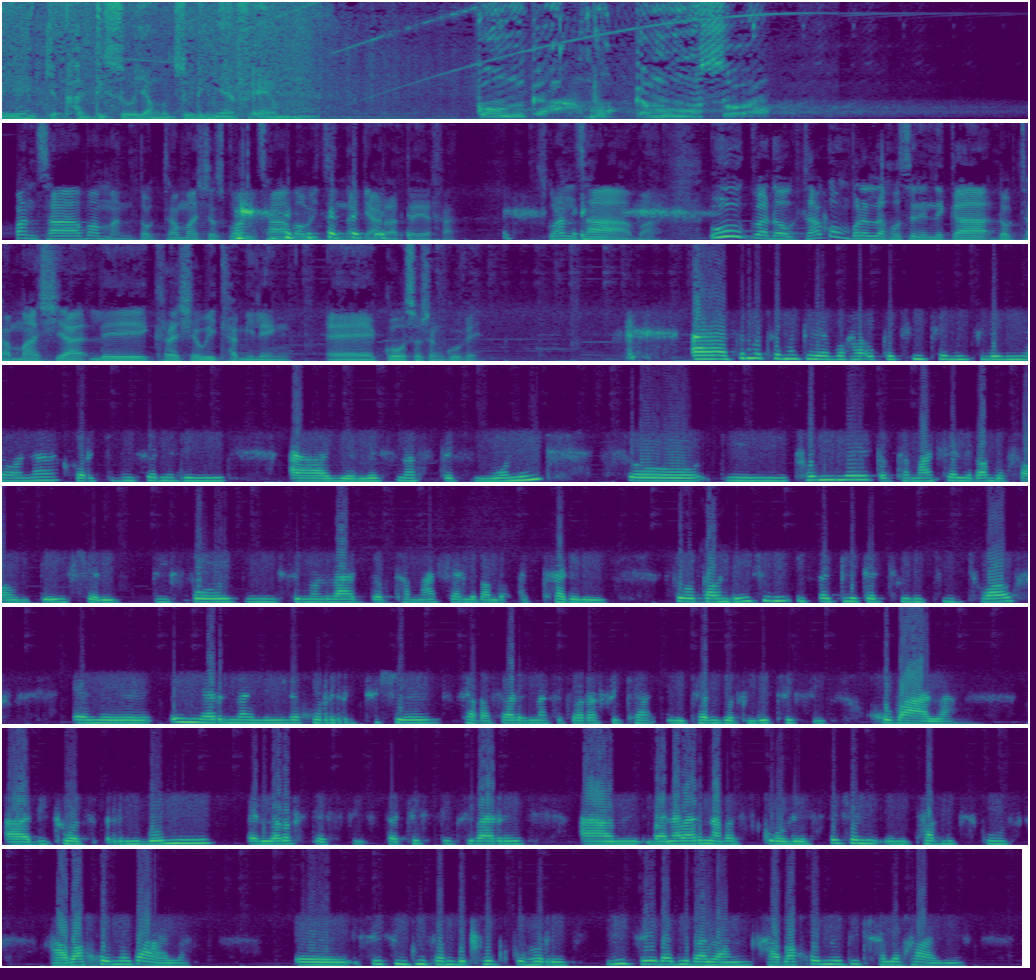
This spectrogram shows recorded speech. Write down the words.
e ke kgatiso ya motsweding fm konka bokamoso. Kwantshaba man dr masha skwantshaba o itse nna ke a ratega. Skwantshaba utlwa doctor a kompolele go senene ka dr masha le crashe o itlhamileng um ko soshankuve Uh, se mothomo ke leboga opportunity e le ntsileng yona gore ke buisane le uh, your listeners this morning so ke thomile dr. Marcia Lebambo foundation before ke simolola dr. Marcia Lebambo academy. So foundation e startile ka 2012 and e ya rena le ile gore re thuse setšhaba sa rena se south africa in terms of literacy go bala. Uh, because re bone a lot of statistics ba re um bana ba rena ba sekolo especially in public schools ga ba kgone bala eh se se utlwisang botlhoko ke gore le tse ba di balang ga ba kgone di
